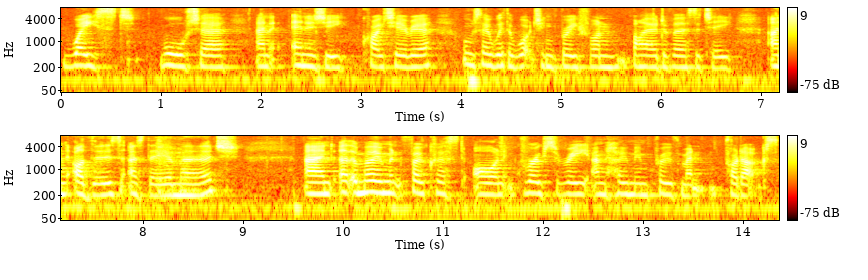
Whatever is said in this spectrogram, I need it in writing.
waste, water and energy criteria, also with a watching brief on biodiversity and others as they emerge and at the moment focused on grocery and home improvement products,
